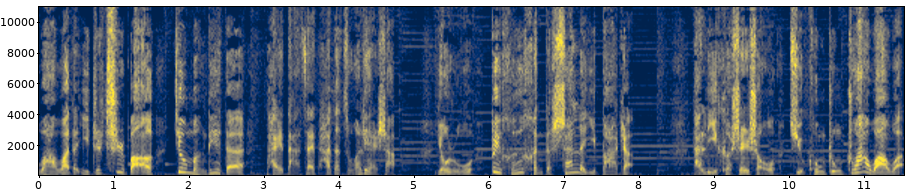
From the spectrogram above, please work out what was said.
娃娃的一只翅膀就猛烈地拍打在他的左脸上，犹如被狠狠地扇了一巴掌。他立刻伸手去空中抓娃娃，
